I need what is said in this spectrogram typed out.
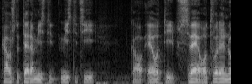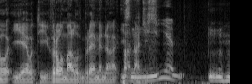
kao što Tera misti, mistici kao evo ti sve otvoreno i evo ti vrlo malo vremena i pa, snađi se. Nije, mhm,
